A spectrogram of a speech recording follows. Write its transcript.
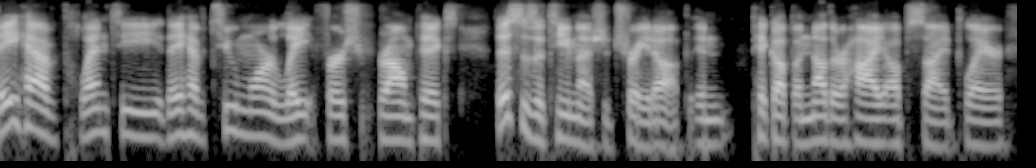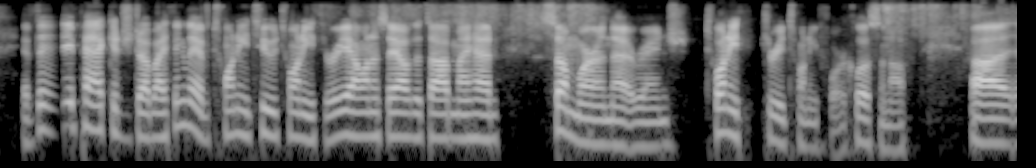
they have plenty, they have two more late first round picks. This is a team that should trade up and pick up another high upside player. If they, they packaged up, I think they have 22, 23, I want to say off the top of my head, somewhere in that range. 23, 24, close enough. Uh,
